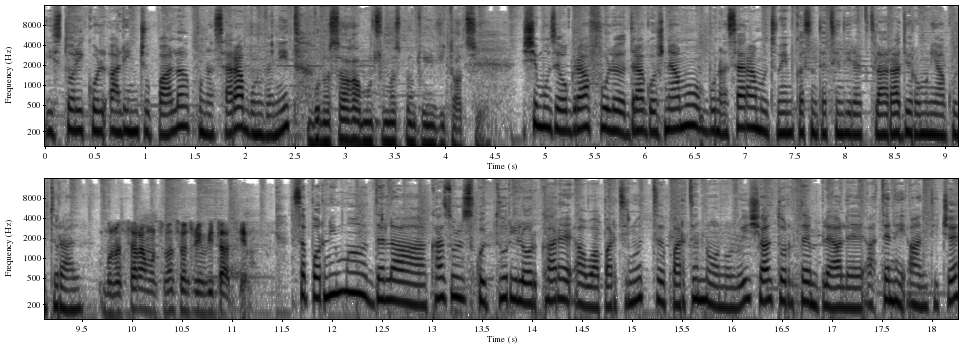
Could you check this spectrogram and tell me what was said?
istoricul Alin Ciupală. Bună seara, bun venit! Bună seara, mulțumesc pentru invitație! Și muzeograful Dragoș Neamu. Bună seara, mulțumim că sunteți în direct la Radio România Cultural. Bună seara, mulțumesc pentru invitație. Să pornim uh, de la cazul sculpturilor care au aparținut Partenonului și altor temple ale Atenei Antice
